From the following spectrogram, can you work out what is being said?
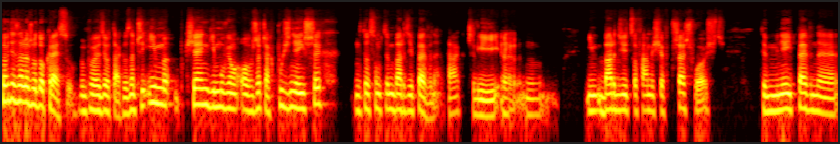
pewnie zależy od okresu, bym powiedział tak. To znaczy, im księgi mówią o rzeczach późniejszych, no to są tym bardziej pewne, tak? Czyli im bardziej cofamy się w przeszłość, tym mniej pewne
